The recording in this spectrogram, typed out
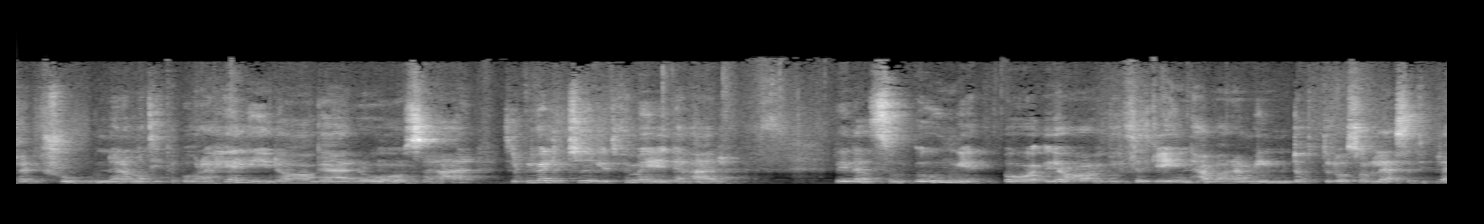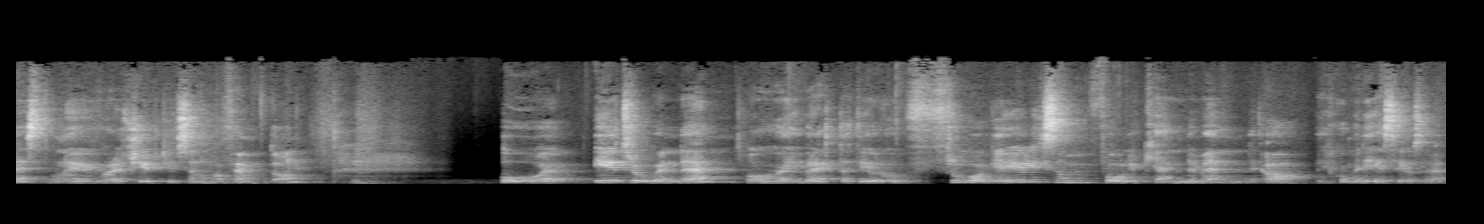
traditioner om man tittar på våra helgdagar och så här. Så det blir väldigt tydligt för mig det här redan som ung. Och jag vill flika in här bara min dotter då som läser till präst. Hon har ju varit kyrklig sedan hon var 15 och är troende och har ju berättat det och då frågar ju liksom folk henne, men ja, hur kommer det sig och sådär.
